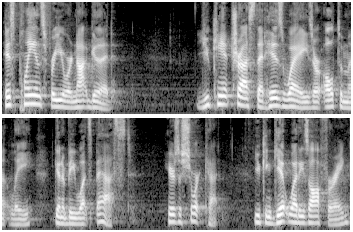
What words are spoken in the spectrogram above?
His plans for you are not good. You can't trust that his ways are ultimately going to be what's best. Here's a shortcut you can get what he's offering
